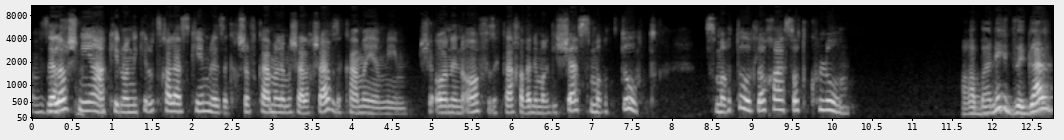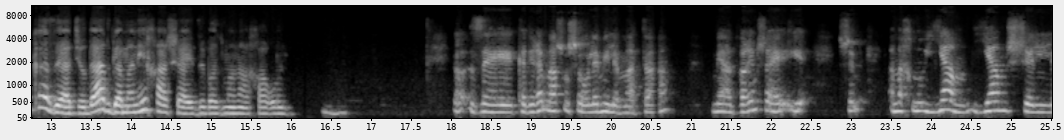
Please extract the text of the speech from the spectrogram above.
אבל זה לא שנייה, כאילו, אני כאילו צריכה להסכים לזה. עכשיו כמה, למשל עכשיו, זה כמה ימים. ש-on and off זה ככה, ואני מרגישה סמרטוט. סמרטוט, לא יכולה לעשות כלום. הרבנית, זה גל כזה, את יודעת, גם אני חשה את זה בזמן האחרון. זה כנראה משהו שעולה מלמטה, מהדברים ש... שאנחנו ים, ים של...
